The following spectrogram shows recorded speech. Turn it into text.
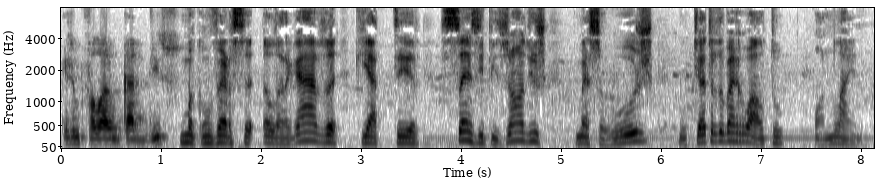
Queres-me falar um bocado disso? Uma conversa alargada que há de ter seis episódios, começa hoje no Teatro do Bairro Alto, online.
